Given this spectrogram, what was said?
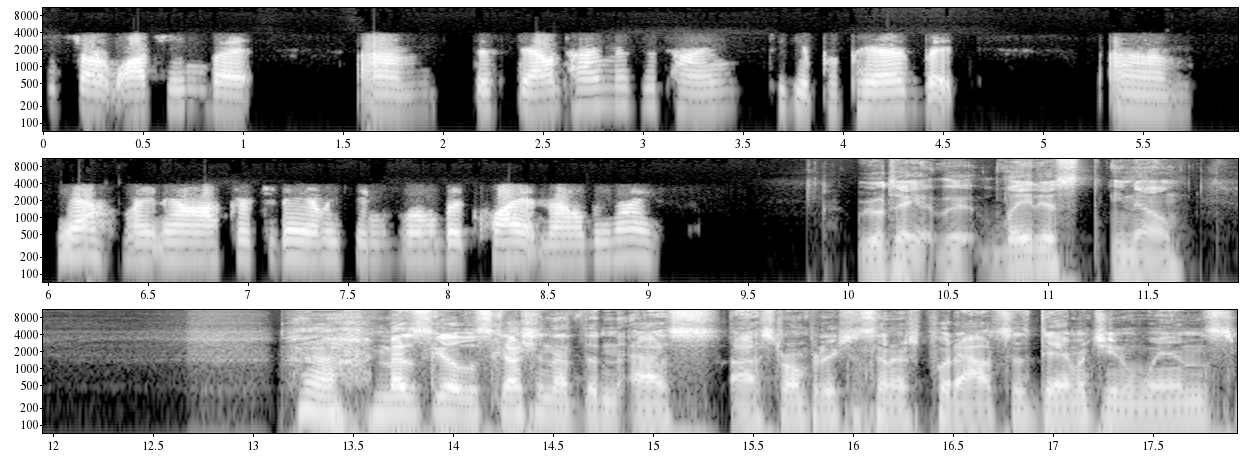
to start watching. But um, this downtime is the time to get prepared. But um, yeah, right now after today, everything's a little bit quiet, and that'll be nice. We will take it. The latest, you know, mesoscale discussion that the uh, uh, Storm Prediction Center has put out says damaging winds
